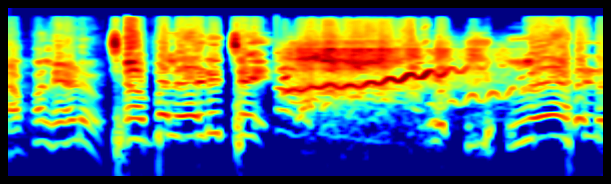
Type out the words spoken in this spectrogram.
చెప్పలేడు. చెప్పలేడు చెయ్యి లేడు.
